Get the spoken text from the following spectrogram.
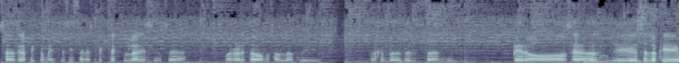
o sea, gráficamente sí están espectaculares, o sea, bueno, ahorita vamos a hablar de, por ejemplo, de Death Stranding, pero, o sea, eh, eso es lo que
